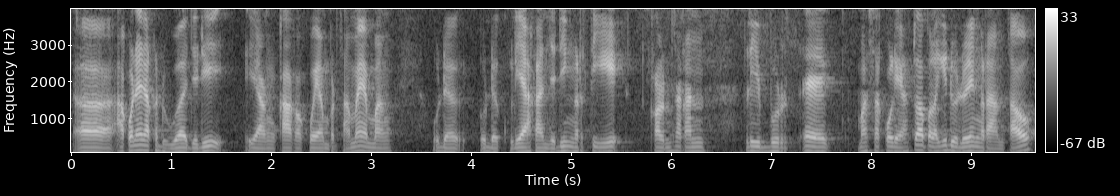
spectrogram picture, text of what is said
eh aku ini anak kedua jadi yang kakakku yang pertama emang udah udah kuliah kan jadi ngerti kalau misalkan libur eh masa kuliah tuh apalagi dua-duanya ngerantau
